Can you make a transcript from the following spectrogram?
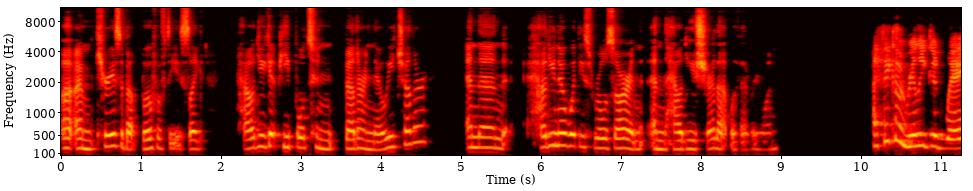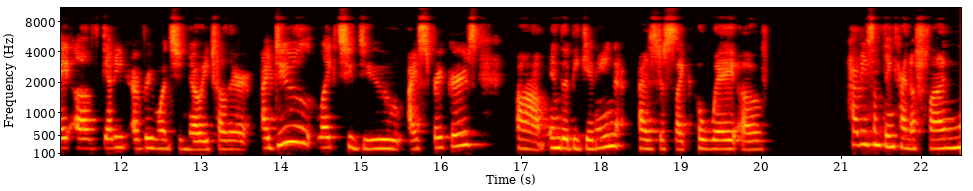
Uh, I'm curious about both of these. Like, how do you get people to better know each other, and then how do you know what these rules are, and and how do you share that with everyone? I think a really good way of getting everyone to know each other. I do like to do icebreakers um, in the beginning as just like a way of having something kind of fun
